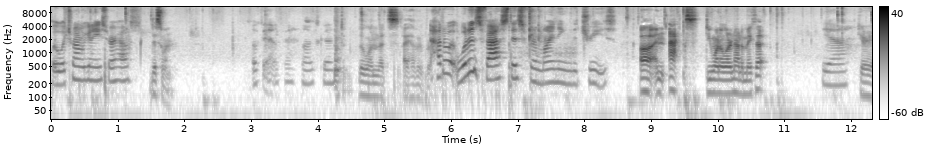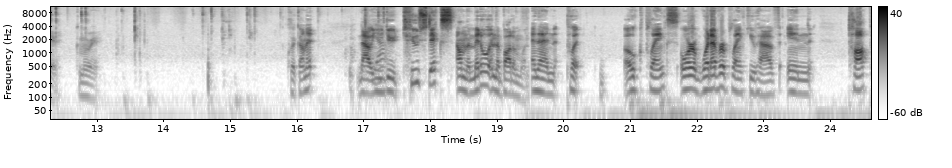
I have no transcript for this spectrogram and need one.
But which one are we gonna use for our house? This one, Okay, okay. That looks good. the, one that's I haven't. Brought. How do I? What is fastest for mining the trees? Uh, an axe. Do you want to learn how to make that? Yeah. Here, here. Come over here. Click on it. Now Yeah. you do two sticks on the middle and the bottom one, and then put oak planks or whatever plank you have in top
